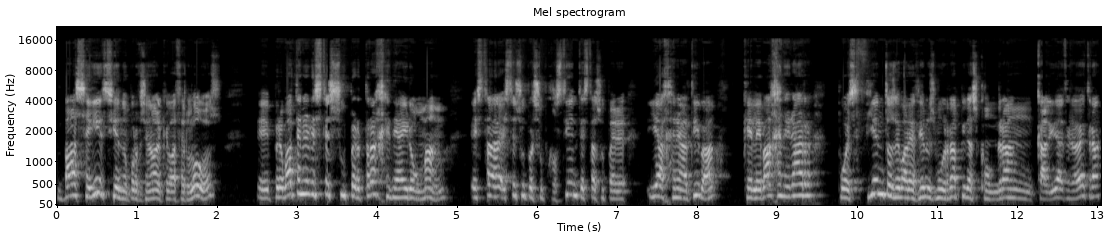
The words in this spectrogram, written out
va a seguir siendo profesional que va a hacer logos, pero va a tener este super traje de Iron Man, esta, este super subconsciente, esta super IA generativa, que le va a generar pues cientos de variaciones muy rápidas con gran calidad, etcétera, etcétera.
